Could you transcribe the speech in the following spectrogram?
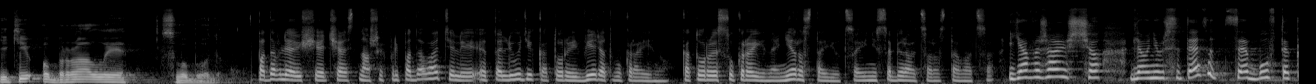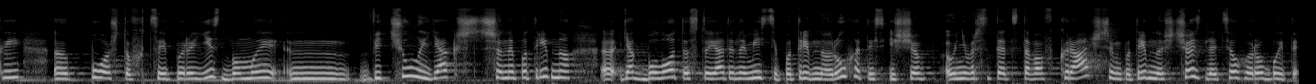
які обрали свободу Подавляющая часть наших преподавателей – это люди, которые верят в Украину, которые с Украиной не расстаются и не собираются расставаться. Я вважаю, що для університету це був такий е, поштовх цей переїзд, бо ми м, відчули, як що не потрібно е, як болото стояти на місці, потрібно рухатись, і щоб університет ставав кращим, потрібно щось для цього робити.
